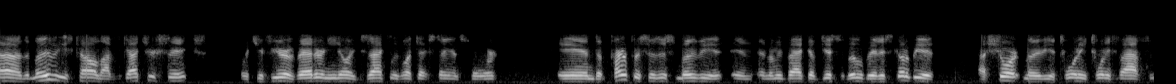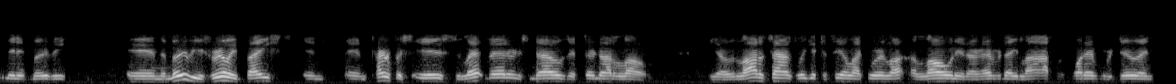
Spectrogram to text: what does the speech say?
uh, the movie is called I've Got Your Six, which, if you're a veteran, you know exactly what that stands for. And the purpose of this movie, and, and let me back up just a little bit, it's going to be a, a short movie, a 20, 25 minute movie. And the movie is really based and, and purpose is to let veterans know that they're not alone. You know, a lot of times we get to feel like we're alone in our everyday life with whatever we're doing.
